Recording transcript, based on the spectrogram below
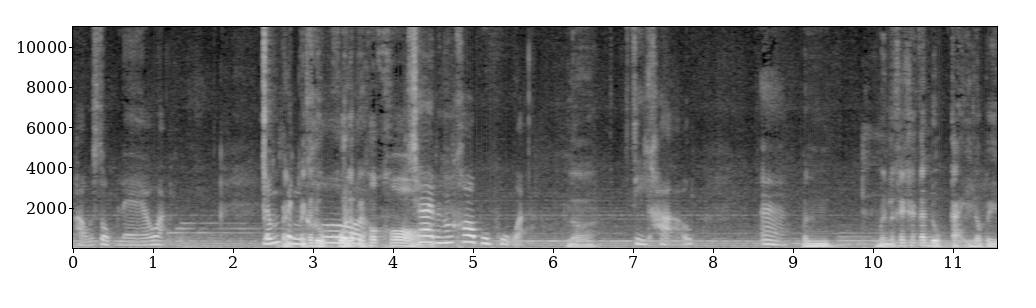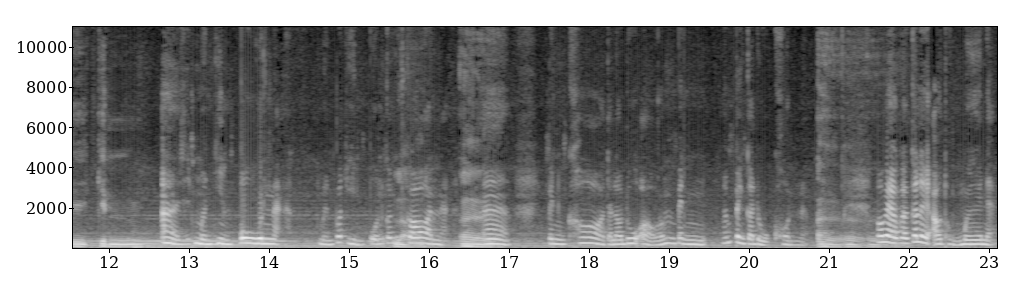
เผาศพแล้วอะ่ะ แล้วมันเป็นเป็นเป็นกระดูกคนแล้วเป็นข้อข้อใช่เป็นข้อข้อผูผูๆอะเหรอสีขาวอ่า มันเหมือนคล้ายๆกระดูกไก่ที่เราไปกิน อ่า เหมือนหินปูนน่ะเหมือนพวกหินปูนเหรอก้อนๆน่ะเอออ่าเป็นข้อแต่เราดูออกว่ามันเป็นมันเป็นกระดูกคนอะเออเออเออพ่อแววก็เลยเอาถุงมือเนี่ย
